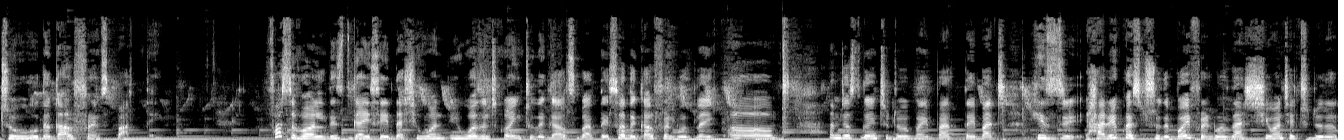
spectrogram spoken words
to the girlfriend's birthday. First of all, this guy said that he, he wasn't going to the girl's birthday, so the girlfriend was like, "Oh, I'm just going to do my birthday." But his her request to the boyfriend was that she wanted to do the,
